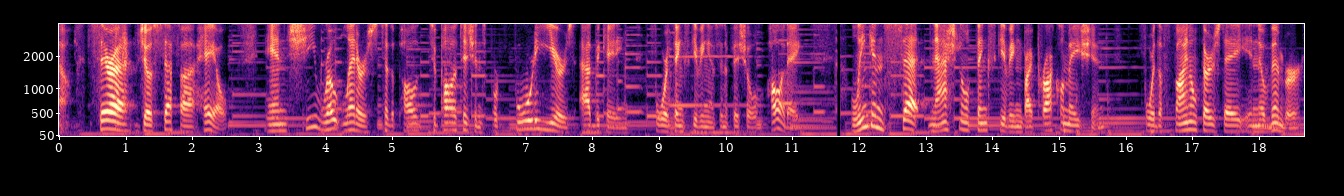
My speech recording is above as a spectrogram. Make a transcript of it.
no, Sarah Josepha Hale, and she wrote letters to the pol- to politicians for 40 years advocating for Thanksgiving as an official holiday. Lincoln set National Thanksgiving by proclamation for the final Thursday in November,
